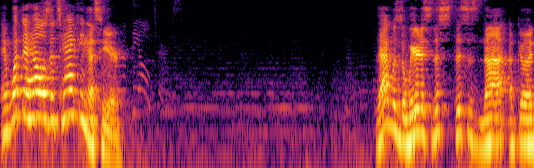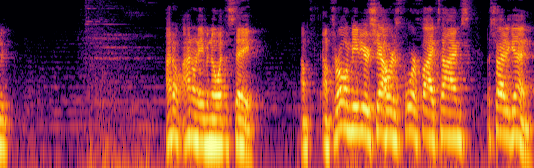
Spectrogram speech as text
And what the hell is attacking us here? Power of the altars. That was the weirdest. This this is not a good. I don't I don't even know what to say. I'm I'm throwing meteor showers four or five times. Let's try it again.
